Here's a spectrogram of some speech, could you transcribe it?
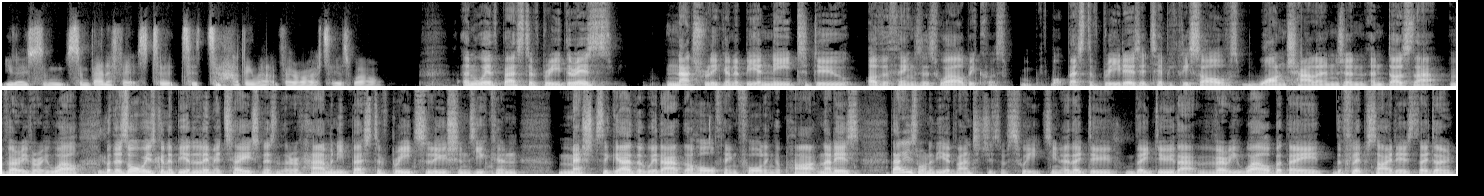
you know some some benefits to to, to having that variety as well. And with best of breed, there is naturally going to be a need to do other things as well because what best of breed is it typically solves one challenge and and does that very very well. Yeah. but there's always going to be a limitation isn't there of how many best of breed solutions you can mesh together without the whole thing falling apart. And that is that is one of the advantages of suites you know they do they do that very well but they the flip side is they don't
